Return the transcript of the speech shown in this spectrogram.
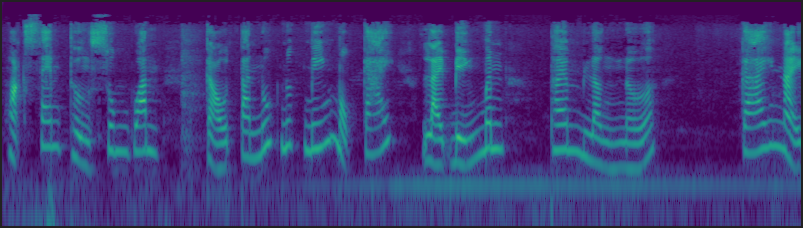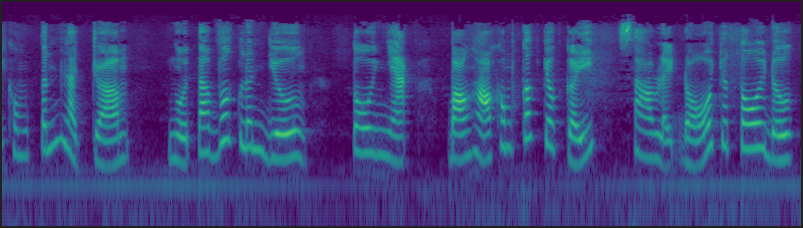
hoặc xem thường xung quanh. Cậu ta nuốt nước miếng một cái, lại biện minh thêm lần nữa. Cái này không tính là trộm, người ta vứt lên giường. Tôi nhặt, bọn họ không cất cho kỹ, sao lại đổ cho tôi được?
